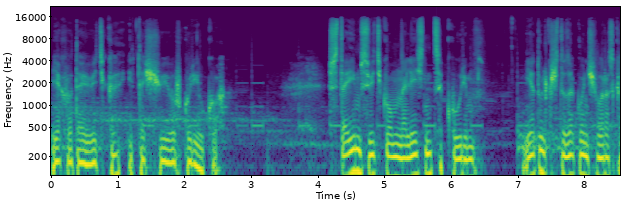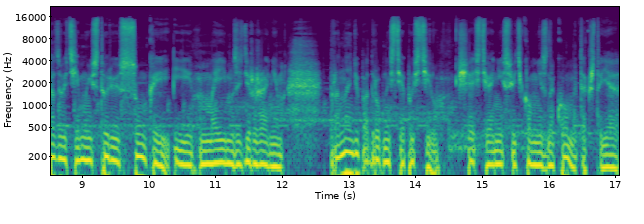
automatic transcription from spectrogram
Я хватаю Витька и тащу его в курилку. Стоим с Витьком на лестнице, курим. Я только что закончил рассказывать ему историю с сумкой и моим задержанием. Про Надю подробности опустил. К счастью, они с Витьком не знакомы, так что я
